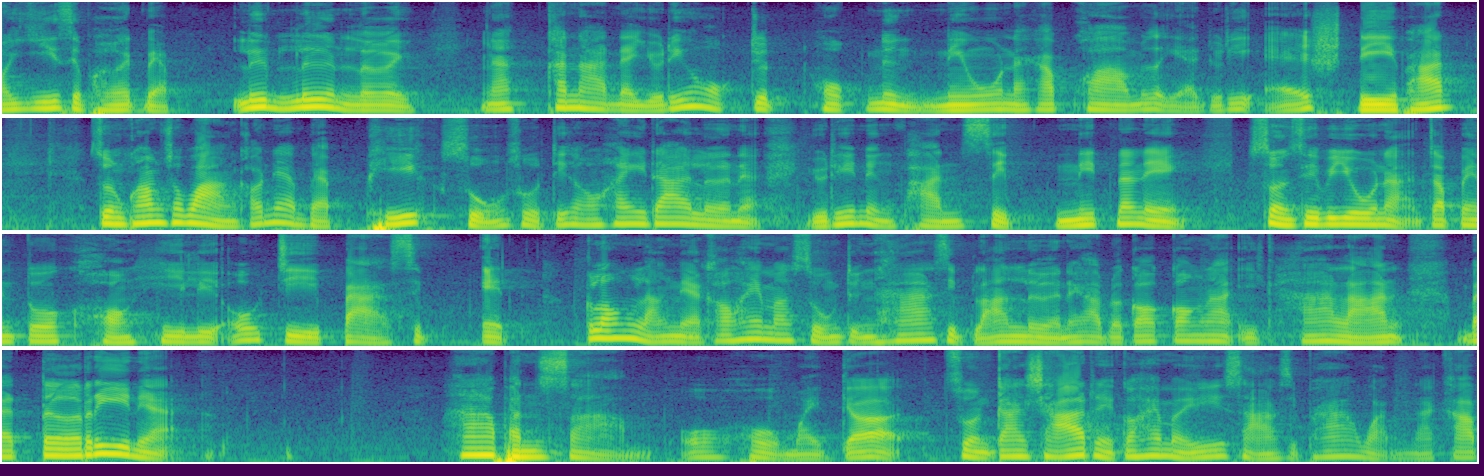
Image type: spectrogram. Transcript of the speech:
120เฮิรตแบบ ลื่นๆเลยนะขนาดเนี่ยอยู่ที่ 6.61 นิ้วนะครับ ความละเอียดอยู่ที่ HD พัดส่วนความสว่างเขาเนี่ยแบบพีคสูงสุดที่เขาให้ได้เลยเนี่ยอยู่ที่ 1010 นิตนั่นเอง ส่วน CPU น่ะจะเป็นตัวของ Helio G81 กล้องหลังเนี่ยเขาให้มาสูงถึง 50 ล้านเลยนะครับ แล้วก็กล้องหน้าอีก 5 ล้าน แบตเตอรี่เนี่ย 5,003โอ้โหไม่ก็ส่วนการชาร์จเนี่ยก็ให้มาที่ 35 วัตต์นะครับ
